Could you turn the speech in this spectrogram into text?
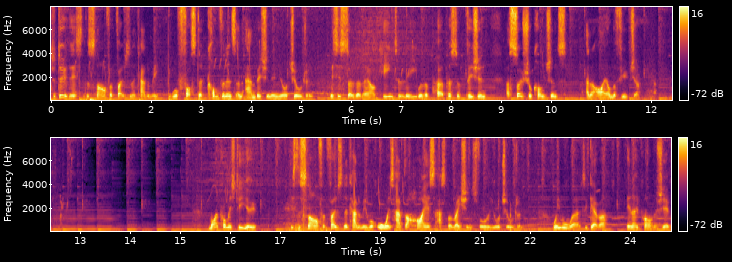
To do this, the staff at Folkestone Academy will foster confidence and ambition in your children. This is so that they are keen to lead with a purpose of vision, a social conscience and an eye on the future. My promise to you is the staff at Folkestone Academy will always have the highest aspirations for your children. We will work together in a partnership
